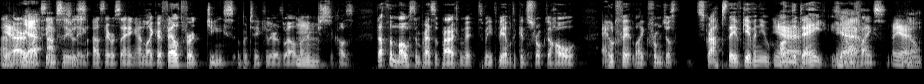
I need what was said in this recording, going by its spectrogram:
And Yeah. are Yeah, like seamstresses, absolutely. as they were saying, and like I felt for Jinx in particular as well, like, Mm. just because that's the most impressive part of it to me to be able to construct a whole outfit like from just scraps they've given you on the day. Yeah. no thanks. Yeah, No.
